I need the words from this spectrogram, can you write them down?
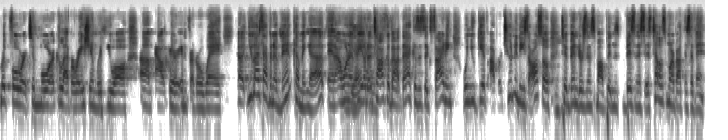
look forward to more collaboration with you all um, out there in Federal Way. Uh, you guys have an event coming up and I want to yes. be able to talk about that because it's exciting when you give opportunities also mm-hmm. to vendors and small businesses. Tell us more about this event.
